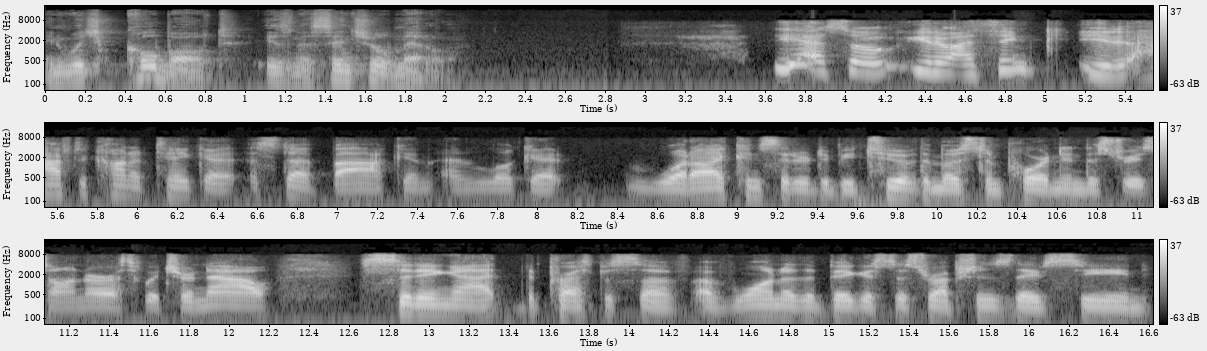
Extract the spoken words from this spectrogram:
in which cobalt is an essential metal. Yeah, so you know, I think you have to kind of take a, a, step back and, and look at what I consider to be two of the most important industries on earth, which are now sitting at the precipice of, of one of the biggest disruptions they've seen,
